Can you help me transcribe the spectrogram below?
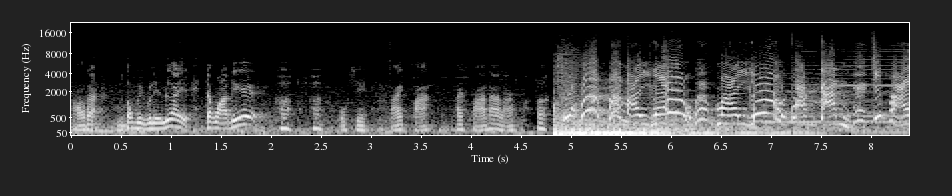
เอาละมันต้องวิ่งไปเรื่อยๆจังหวะนี้โอเค ซ้ายขวาซ้ายขวาหน้าหลังเออมาอีกแล้วมาอีกแล้วทางตันชิบหาย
